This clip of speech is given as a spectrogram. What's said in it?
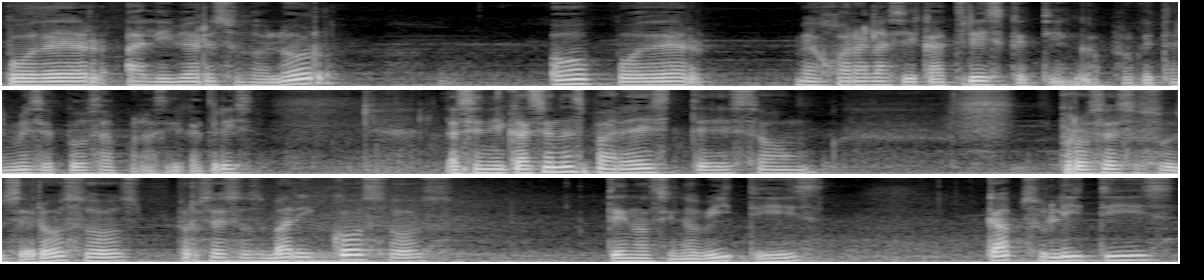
poder aliviar su dolor o poder mejorar la cicatriz que tenga, porque también se puede usar para la cicatriz. Las indicaciones para este son procesos ulcerosos, procesos varicosos, tenosinovitis, capsulitis,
